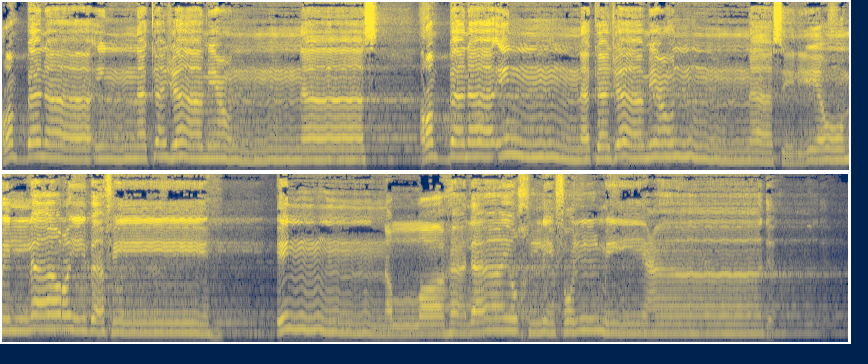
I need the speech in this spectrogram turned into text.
ربنا إنك جامع الناس. ربنا إنك جامع الناس ليوم لا ريب فيه. إن الله لا يخلف الميعاد.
